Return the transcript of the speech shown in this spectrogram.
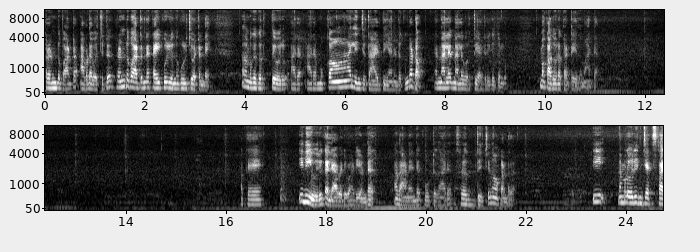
ഫ്രണ്ട് പാർട്ട് അവിടെ വെച്ചിട്ട് ഫ്രണ്ട് പാർട്ടിന്റെ കൈക്കുഴി ഒന്ന് കുഴിച്ച് വെട്ടണ്ടേ? നമുക്ക് കൃത്യം ഒരു അര അര മുക്കാലിഞ്ച് താഴ്ത്തി ഞാൻ എടുക്കും കേട്ടോ. എന്നാലേ നല്ല വൃത്തിയായിട്ടിരിക്കത്തുള്ളൂ. നമുക്കതുകൂടെ കട്ട് ചെയ്ത് മാറ്റാം. ഓക്കേ ഇനി ഒരു കലാപരിപാടിയുണ്ട്. അതാണ് എന്റെ കൂട്ടുകാർ ശ്രദ്ധിച്ച് നോക്കേണ്ടത്. ഈ നമ്മൾ ഒരു ഇഞ്ച് എക്സ്ട്രാ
